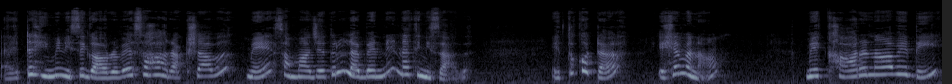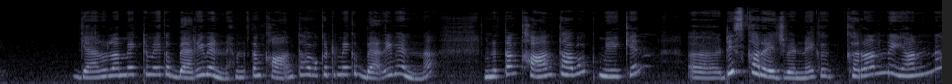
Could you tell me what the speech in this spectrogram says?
ඇයට හිමි නිසි ගෞරවය සහ ආරක්ෂාව මේ සමාජය තුළ ලැබෙන්නේ නැති නිසාද? එතකොට එහෙමනම් මේ කාරණාවේදී ගෑනු ළමෙක්ට මේක බැරි වෙන්න එහෙම නැත්නම් කාන්තාවකට මේක බැරි වෙන්න එහෙම නැත්නම් කාන්තාවක් මේකෙන් ඩිස්කරේජ් වෙන්න ඒක කරන්න යන්න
